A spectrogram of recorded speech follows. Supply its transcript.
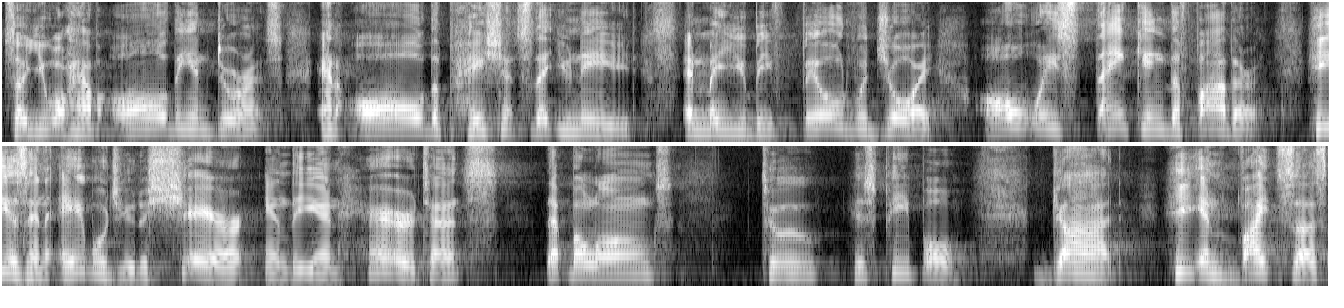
so you will have all the endurance and all the patience that you need. And may you be filled with joy, always thanking the Father he has enabled you to share in the inheritance that belongs to His people. God, He invites us.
